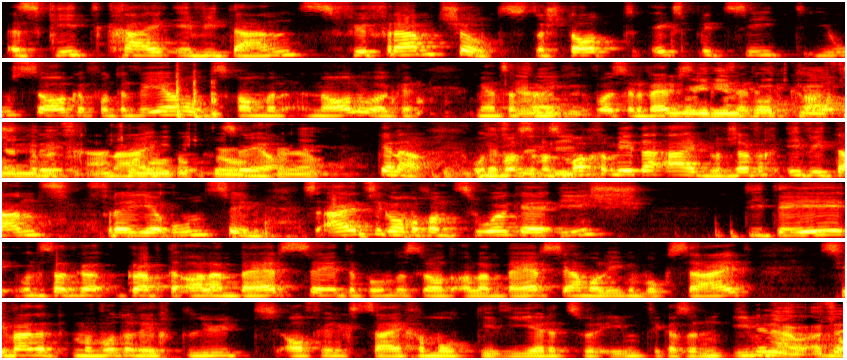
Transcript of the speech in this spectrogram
es gibt keine Evidenz für Fremdschutz. Das steht explizit in Aussagen von der WHO, das kann man nachschauen. Wir haben es ja, auf unserer Website in Podcast haben wir das auch schon mal besprochen. Ja. Genau. Und was, was machen wir da eigentlich? Das ist einfach evidenzfreier Unsinn. Das Einzige, was man kann zugeben kann, ist, die Idee, und das hat, glaube ich, der Alain Berset, der Bundesrat Alain Berset, auch mal irgendwo gesagt, sie wollen, man will natürlich die Leute Anführungszeichen motivieren zur Impfung. Also ein genau, also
